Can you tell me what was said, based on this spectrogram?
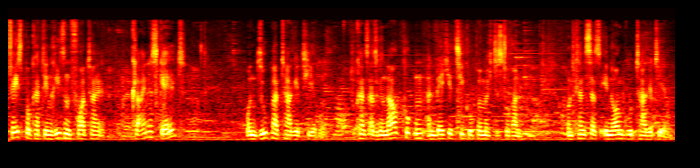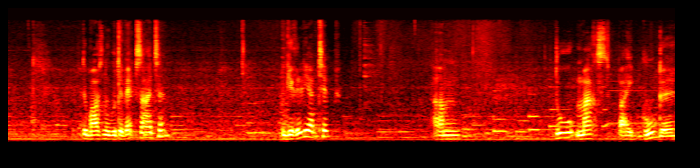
Facebook hat den riesen Vorteil, kleines Geld und super Targetierung. Du kannst also genau gucken, an welche Zielgruppe möchtest du ran und kannst das enorm gut targetieren. Du brauchst eine gute Webseite, ein Guerilla-Tipp. Ähm, Du machst bei Google,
